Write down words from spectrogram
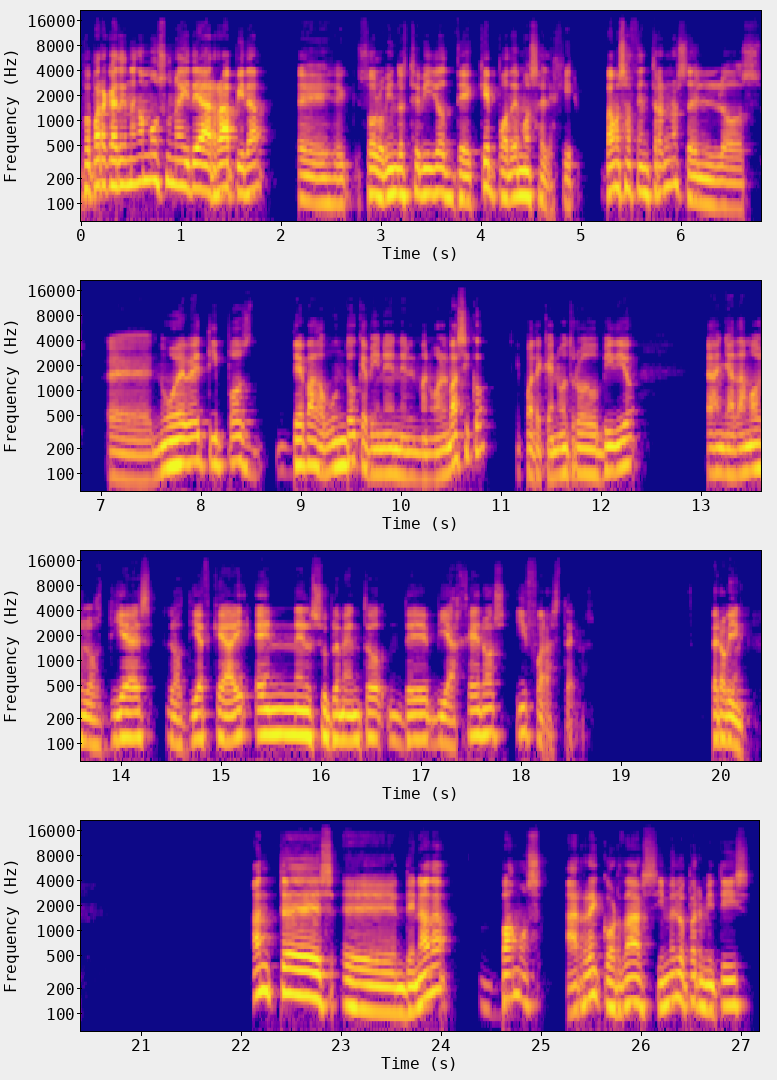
Pues para que tengamos una idea rápida, eh, solo viendo este vídeo, de qué podemos elegir. Vamos a centrarnos en los eh, nueve tipos de vagabundo que vienen en el manual básico. Y puede que en otro vídeo añadamos los 10 los 10 que hay en el suplemento de viajeros y forasteros. Pero bien, antes eh, de nada, vamos a recordar, si me lo permitís,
